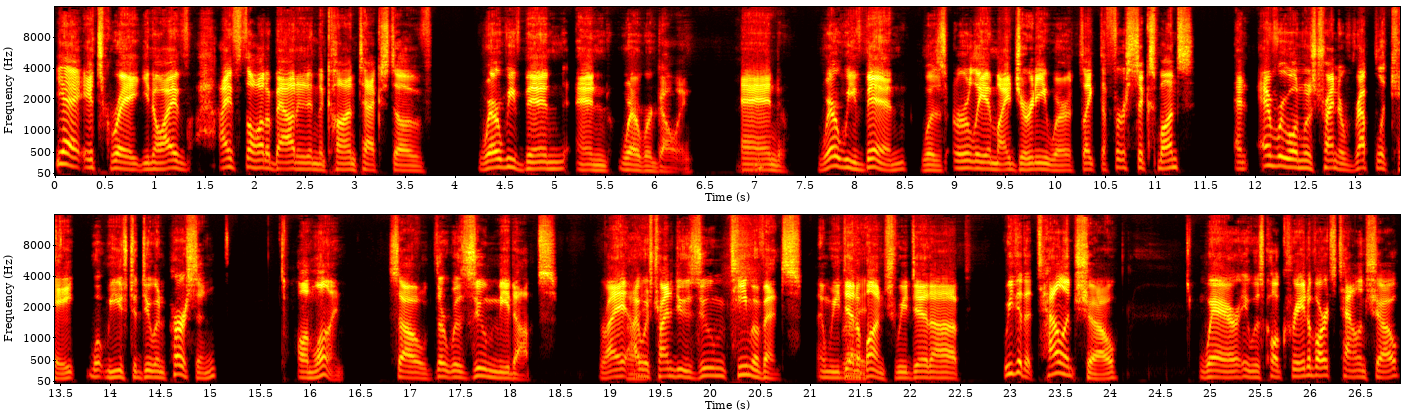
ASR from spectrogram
Yeah, it's great. You know, I've I've thought about it in the context of where we've been and where we're going. Mm-hmm. And where we've been was early in my journey where it's like the first six months and everyone was trying to replicate what we used to do in person online. So there was Zoom meetups, right? right. I was trying to do Zoom team events and we did right. a bunch. We did a, we did a talent show where it was called Creative Arts Talent Show.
